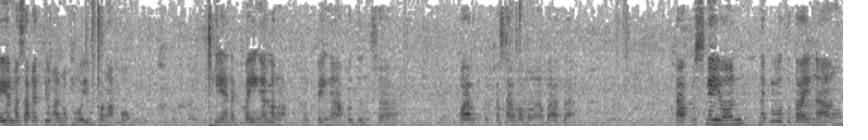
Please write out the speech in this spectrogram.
Ayun, masakit yung ano ko, yung pangako. Kaya nagpahinga lang ako. Nagpahinga ako dun sa kwarto kasama mga bata. Tapos ngayon, nagluluto tayo ng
